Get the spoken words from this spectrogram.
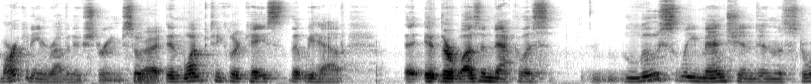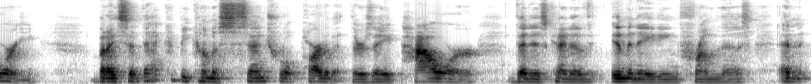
marketing revenue streams so Right. in one particular case that we have it, there was a necklace loosely mentioned in the story but I said that could become a central part of it. There's a power that is kind of emanating from this. And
